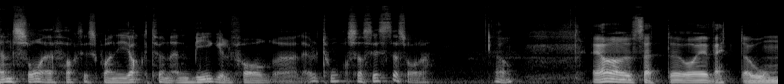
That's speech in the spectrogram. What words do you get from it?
Den så jeg faktisk på en jakthund, en beagle, for eh, det er vel to år siden sist jeg så det. Ja. Jeg har sett det, og jeg vet da om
